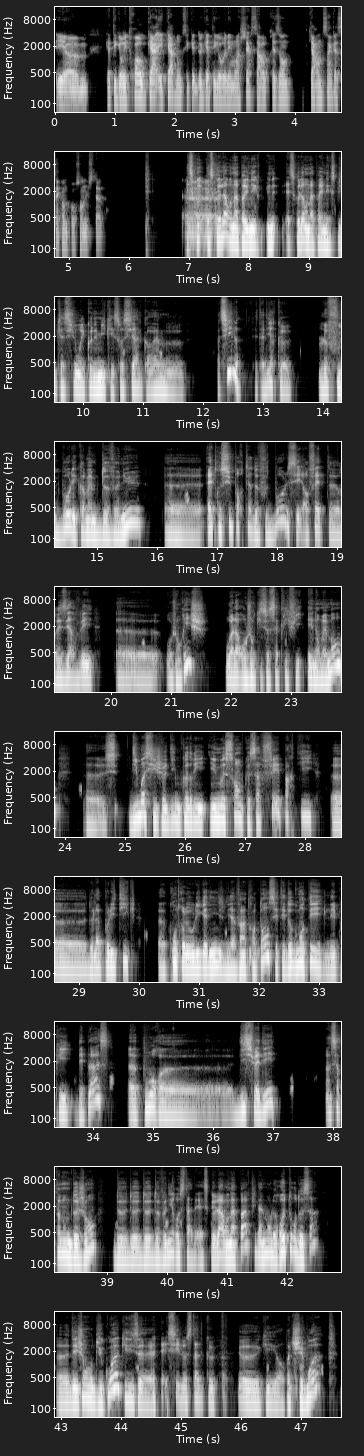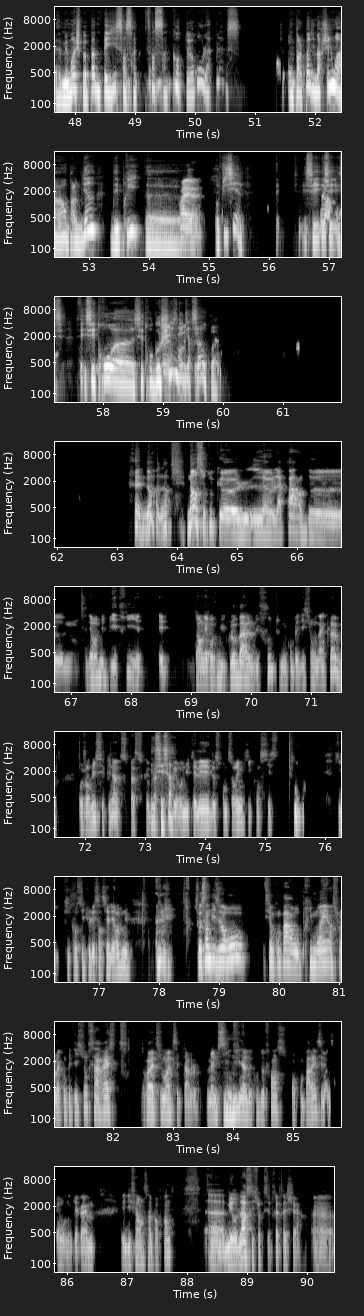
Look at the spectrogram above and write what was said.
et euh, catégorie 3 ou 4, et 4, donc c'est deux catégories les moins chères, ça représente 45 à 50% du stade. Est-ce que, est que, là, on n'a pas une, une est-ce que là, on n'a pas une explication économique et sociale quand même euh, facile? C'est-à-dire que le football est quand même devenu euh, être supporter de football, c'est en fait euh, réservé euh, aux gens riches ou alors aux gens qui se sacrifient énormément. Euh, Dis-moi si je dis une connerie. Il me semble que ça fait partie de la politique contre le hooliganisme il y a 20-30 ans, c'était d'augmenter les prix des places pour dissuader un certain nombre de gens de, de, de, de venir au stade. Est-ce que là, on n'a pas finalement le retour de ça? Euh, des gens du coin qui disent euh, c'est le stade que euh, qui est en pas de chez moi, mais moi je peux pas me payer 150, 150 euros la place. On parle pas du marché noir, hein, on parle bien des prix ouais, ouais. officiels. C'est trop c'est trop gauchiste ouais, de dire ça ou quoi? Non, non, non, surtout que le, la part de, des revenus de billetterie est dans les revenus globaux du foot, d'une compétition ou d'un club, Aujourd'hui, c'est peanuts parce que c'est les revenus télé de sponsoring qui, consiste, qui, qui, qui constituent l'essentiel des revenus. 70 euros, si on compare au prix moyen sur la compétition, ça reste relativement acceptable. Même si une finale de Coupe de France, pour comparer, c'est 25 euros. Donc il y a quand même une différence importante. Euh, mais au-delà, c'est sûr que c'est très très cher. Euh,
